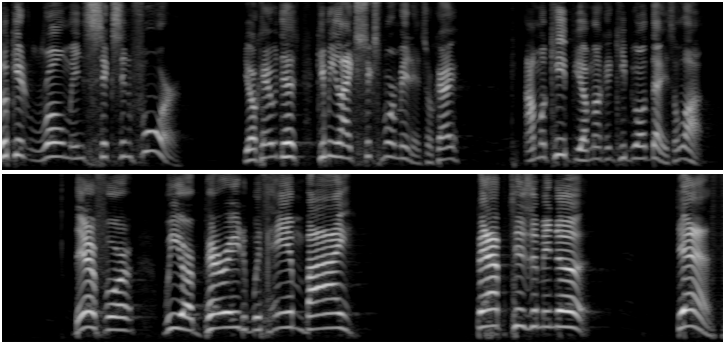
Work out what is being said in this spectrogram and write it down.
Look at Romans 6 and 4. You okay with this? Give me like six more minutes, okay? I'm going to keep you. I'm not going to keep you all day. It's a lot. Therefore, we are buried with him by baptism into death.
